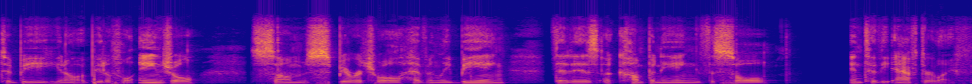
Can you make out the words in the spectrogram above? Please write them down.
to be, you know, a beautiful angel, some spiritual heavenly being that is accompanying the soul into the afterlife.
